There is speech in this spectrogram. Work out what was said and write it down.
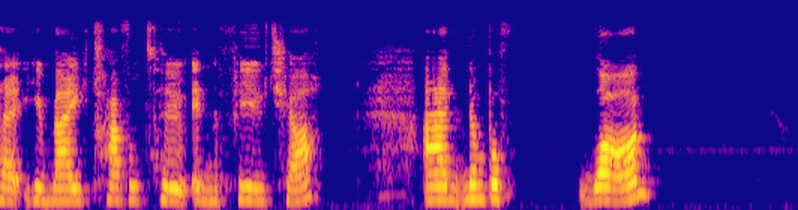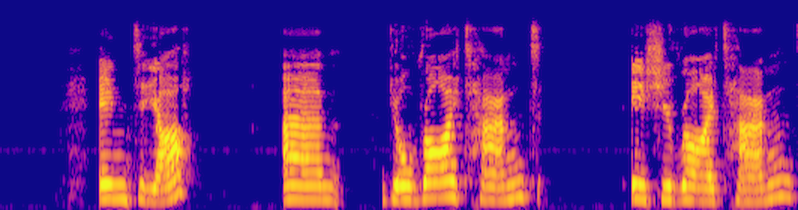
uh, you may travel to in the future. And number one, India. Um, your right hand is your right hand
